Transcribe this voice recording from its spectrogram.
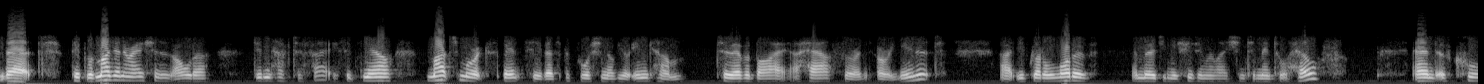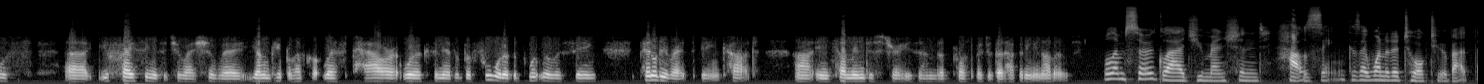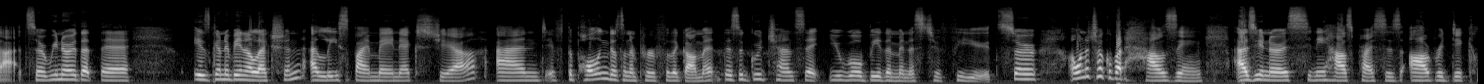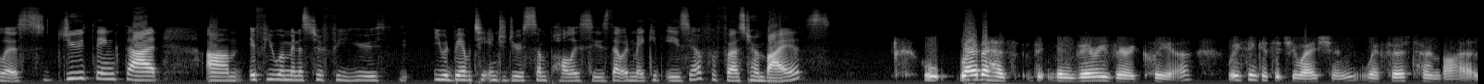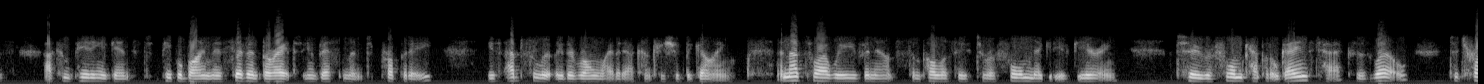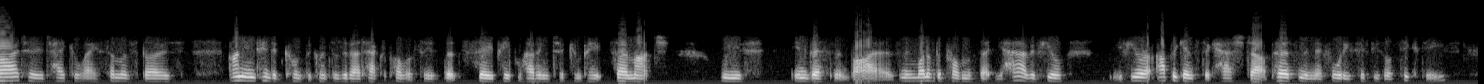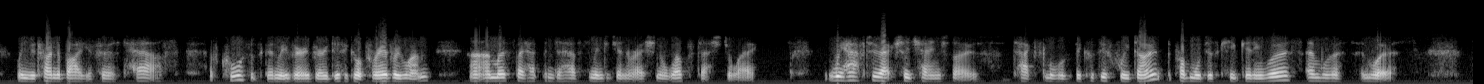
that people of my generation and older didn't have to face. It's now much more expensive as a proportion of your income to ever buy a house or a, or a unit. Uh, you've got a lot of emerging issues in relation to mental health. And of course, uh, you're facing a situation where young people have got less power at work than ever before, to the point where we're seeing penalty rates being cut uh, in some industries and the prospect of that happening in others. Well, I'm so glad you mentioned housing because I wanted to talk to you about that. So we know that there is going to be an election at least by May next year, and if the polling doesn't improve for the government, there's a good chance that you will be the minister for youth. So I want to talk about housing. As you know, Sydney house prices are ridiculous. Do you think that um, if you were minister for youth, you would be able to introduce some policies that would make it easier for first home buyers? Well, Labor has been very, very clear. We think a situation where first home buyers are competing against people buying their seventh or eighth investment property is absolutely the wrong way that our country should be going. And that's why we've announced some policies to reform negative gearing, to reform capital gains tax as well, to try to take away some of those unintended consequences of our tax policies that see people having to compete so much with investment buyers. I mean, one of the problems that you have if you're if you're up against a cashed up person in their 40s, 50s, or 60s, when you're trying to buy your first house, of course it's going to be very, very difficult for everyone uh, unless they happen to have some intergenerational wealth stashed away. We have to actually change those tax laws because if we don't, the problem will just keep getting worse and worse and worse.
